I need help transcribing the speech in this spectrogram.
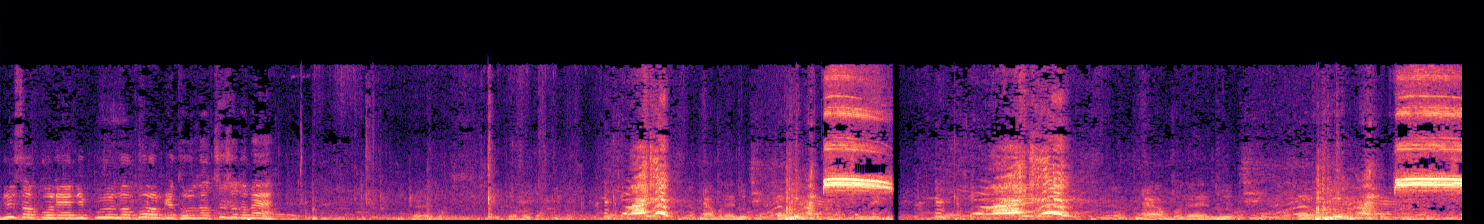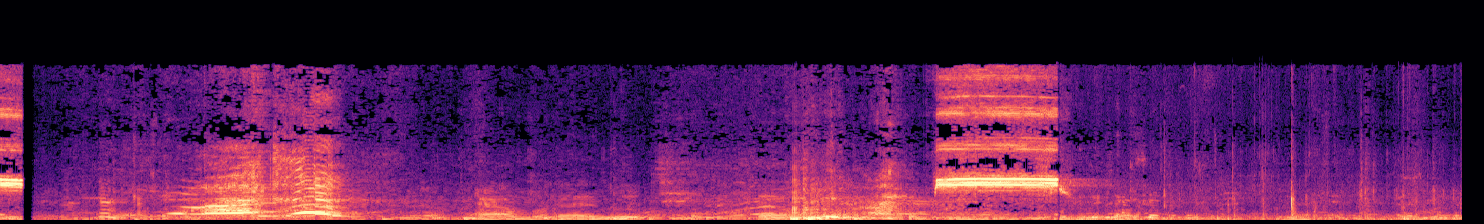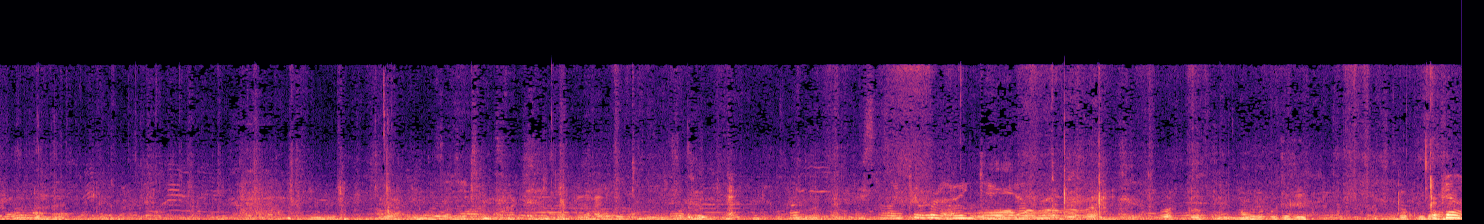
Nisa kole nipu no kon keto na tsuso do me. Okay. Nisa kole nipu Okay.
